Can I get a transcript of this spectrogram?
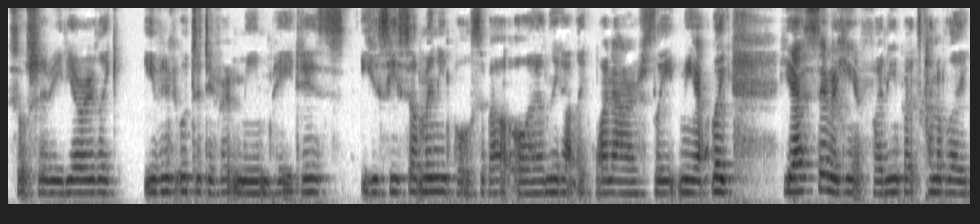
social media or like even if you go to different meme pages, you see so many posts about oh I only got like one hour of sleep. Me like yes they're making it funny, but it's kind of like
